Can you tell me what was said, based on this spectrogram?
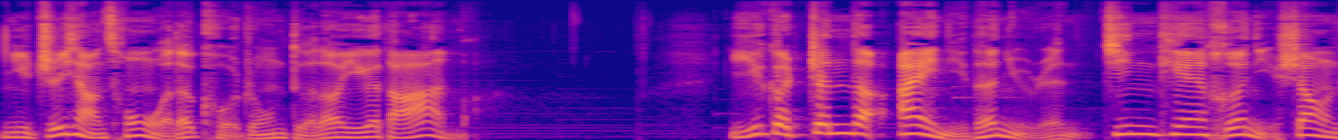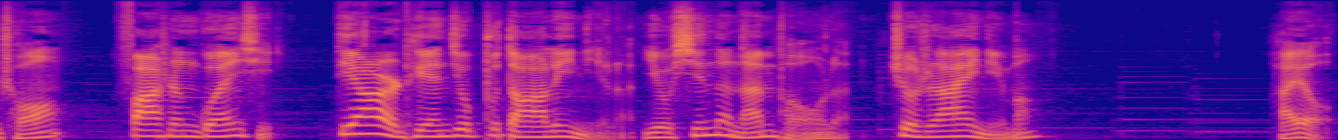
你只想从我的口中得到一个答案吧？一个真的爱你的女人，今天和你上床。发生关系，第二天就不搭理你了，有新的男朋友了，这是爱你吗？还有，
